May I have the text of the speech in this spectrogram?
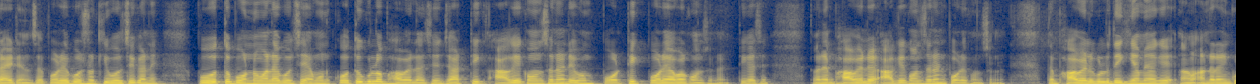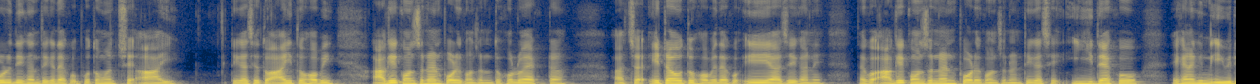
রাইট অ্যান্সার পরের প্রশ্ন কী বলছে এখানে? প্রদত্ত বর্ণমালায় বলছে এমন কতগুলো ভাওয়েল আছে, যার ঠিক আগে কনসোনেন্ট এবং পর ঠিক পরে আবার কনসোনেন্ট ঠিক আছে? মানে ভাওয়েলের আগে কনসোনেন্ট পরে কনসোনেন্ট তো ভাওয়েলগুলো দেখি আমি আগে আন্ডারলাইন করে দিই এখান থেকে। দেখো, প্রথম হচ্ছে আই, ঠিক আছে? তো আই তো হবেই। আগে কনসোনেন্ট পরে কনসোনেন্ট তো হলো একটা। আচ্ছা এটাও তো হবে। দেখো, এ আছে এখানে। দেখো, আগে কনসোনেন্ট পরে কনসোনেন্ট ঠিক আছে? ই দেখো, এখানে কিন্তু ইর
